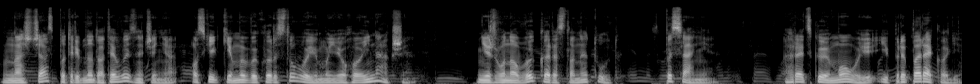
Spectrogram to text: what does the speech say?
в наш час потрібно дати визначення, оскільки ми використовуємо його інакше, ніж воно використане тут, в писанні, грецькою мовою і при перекладі.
